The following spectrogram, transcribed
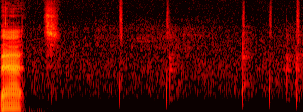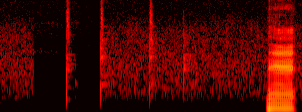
That. That.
